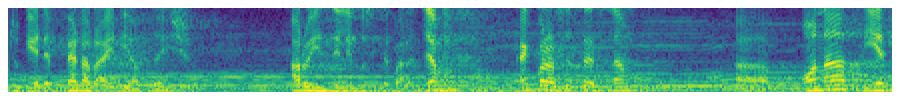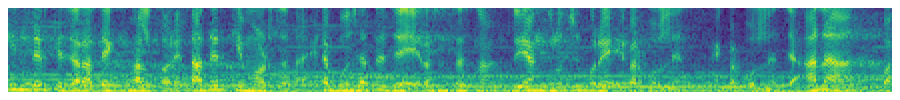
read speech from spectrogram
to get a better idea of the issue আরও ইজিলি বুঝতে পারেন। যেমন, একবার রসুল্লাহ ইসলাম অনাথ ইয়েতিমদেরকে যারা দেখভাল করে তাদের কি মর্যাদা। এটা বোঝাতে যে রাসুল্লাহ ইসলাম দুই আঙ্গুল উঁচু করে এবার বললেন, একবার বললেন যে, আনা ওয়া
